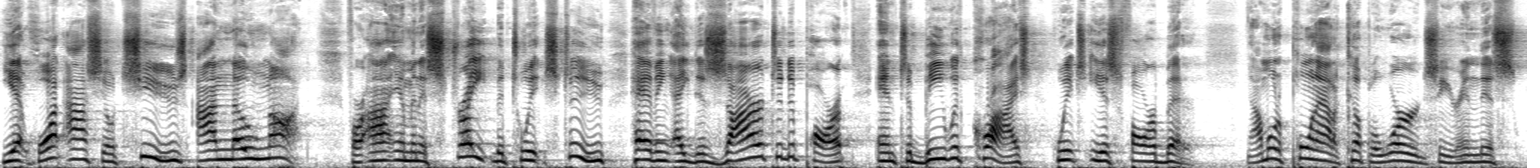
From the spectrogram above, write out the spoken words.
Yet what I shall choose, I know not. For I am in a strait betwixt two, having a desire to depart and to be with Christ, which is far better. Now I'm going to point out a couple of words here in this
